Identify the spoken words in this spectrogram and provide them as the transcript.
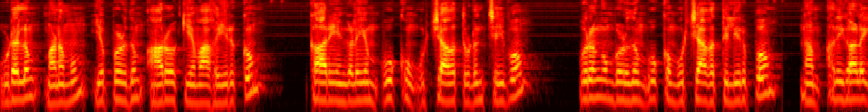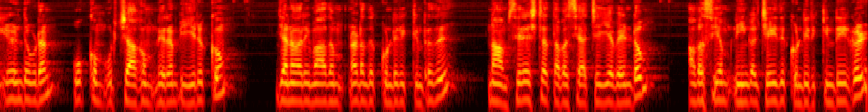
உடலும் மனமும் எப்பொழுதும் ஆரோக்கியமாக இருக்கும். காரியங்களையும் ஊக்கம் உற்சாகத்துடன் செய்வோம். உறங்கும் பொழுதும் ஊக்கம் உற்சாகத்தில் இருப்போம். நாம் அதிகாலை எழுந்தவுடன் ஊக்கம் உற்சாகம் நிரம்பி இருக்கும். ஜனவரி மாதம் நடந்து கொண்டிருக்கின்றது. நாம் சிரேஷ்ட தபஸ்யா செய்ய வேண்டும். அவசியம் நீங்கள் செய்து கொண்டிருக்கின்றீர்கள்.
